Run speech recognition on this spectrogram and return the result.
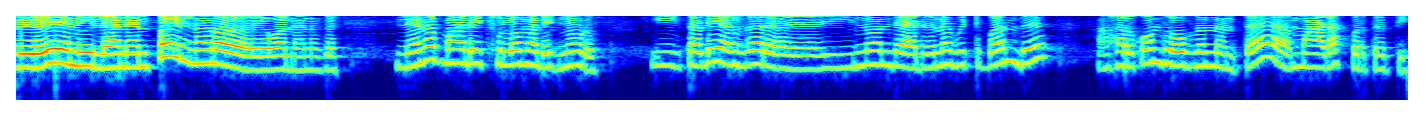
ಏನಿಲ್ಲ ನೆನಪ ಇಲ್ಲ ನೋಡು ಯವ್ವ ನನಗೆ. ನೆನಪು ಮಾಡಿ ಚಲೋ ಮಾಡಿದ್ ನೋಡು. ಈ ತಡಿ ಹಂಗಾರ ಇನ್ನೊಂದು ಎರಡು ದಿನ ಬಿಟ್ಟು ಬಂದು ಹರ್ಕೊಂಡು ಹೋಗ್ಬಿಡನಂತ ಮಾಡಕ್ಕೆ ಬರ್ತೈತಿ.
